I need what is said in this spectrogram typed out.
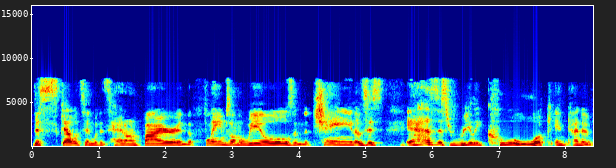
this skeleton with its head on fire and the flames on the wheels and the chain. Just, it has this really cool look and kind of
